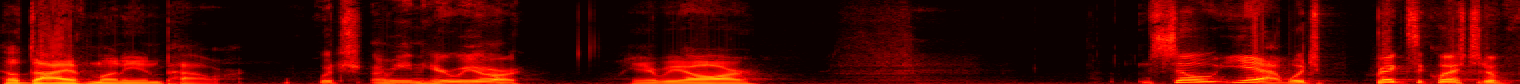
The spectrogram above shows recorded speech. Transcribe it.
he'll die of money and power. Which I mean, here we are. Here we are. So yeah, which begs the question of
